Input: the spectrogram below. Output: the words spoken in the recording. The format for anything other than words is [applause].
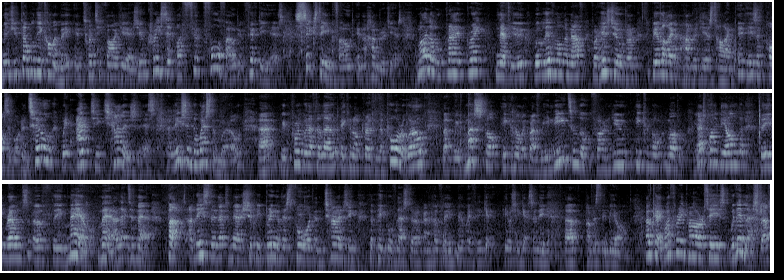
means you double the economy in 25 years. You increase it by fourfold in 50 years, 16-fold in 100 years. My little great, great nephew will live long enough for his children to be alive in 100 years' time. It is impossible. Until we actually challenge this, at least in the Western world, uh, we probably would have to low economic growth in the poorer world, but we must stop economic growth. We need to look for a new economic model. That's probably beyond the realms of the mayor, mayor, elected mayor. But at least the elected mayor should be bringing this forward and challenging the people of Leicester and hopefully if he, get, he or she gets any uh, publicity beyond. Okay, my three priorities within Leicester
